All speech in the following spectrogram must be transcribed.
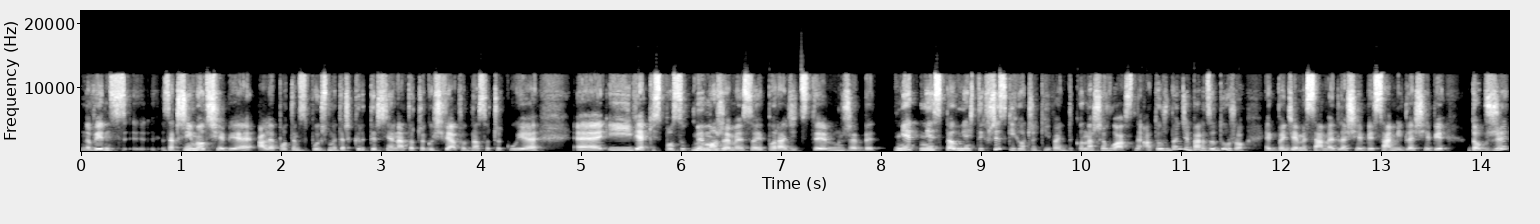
No więc y, zacznijmy od siebie, ale potem spójrzmy też krytycznie na to, czego świat od nas oczekuje e, i w jaki sposób my możemy sobie poradzić z tym, żeby nie, nie spełniać tych wszystkich oczekiwań, tylko nasze własne. A to już będzie bardzo dużo, jak będziemy same dla siebie, sami dla siebie dobrzy,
